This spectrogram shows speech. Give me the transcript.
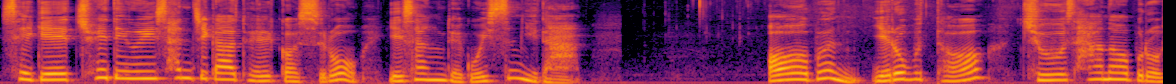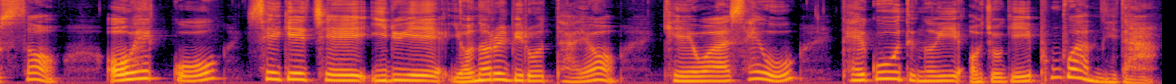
세계 최대의 산지가 될 것으로 예상되고 있습니다. 어업은 예로부터 주 산업으로서 어획고 세계 제1위의 연어를 비롯하여 게와 새우, 대구 등의 어족이 풍부합니다.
